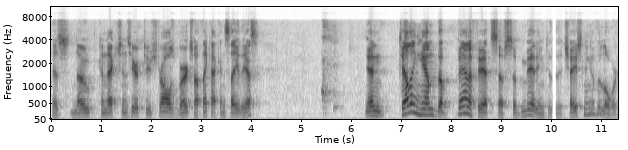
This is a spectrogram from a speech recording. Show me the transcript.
Has no connections here to Strasburg, so I think I can say this. And telling him the benefits of submitting to the chastening of the Lord.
